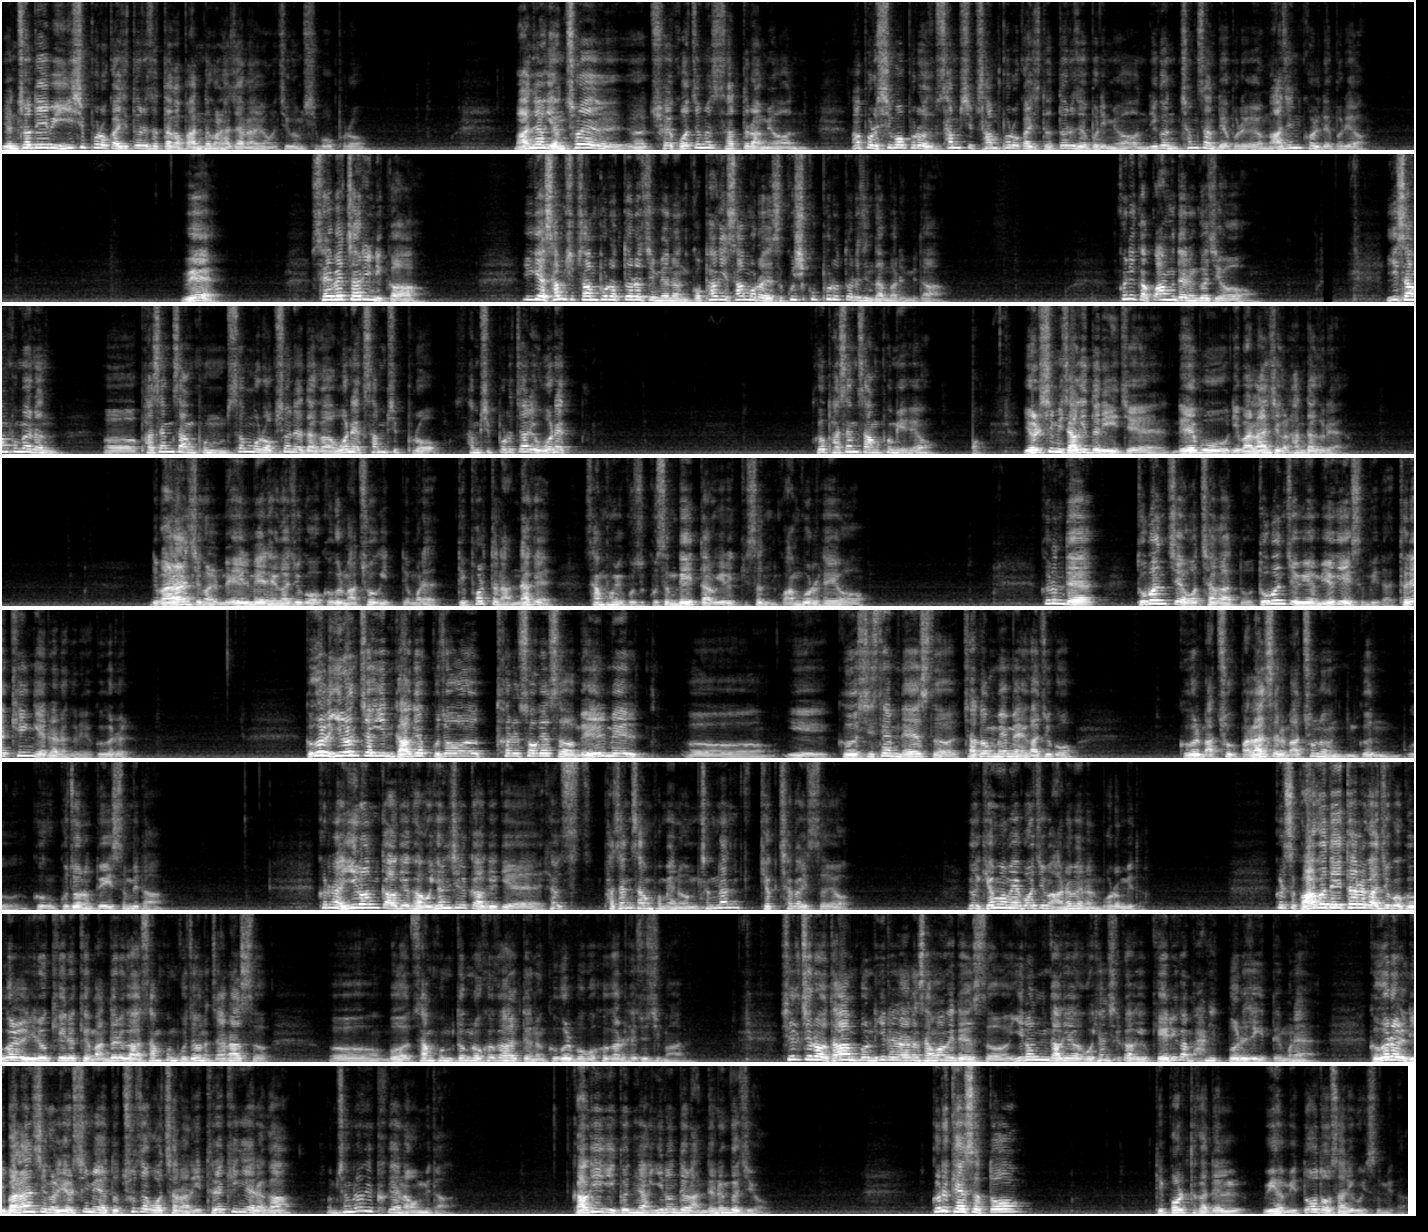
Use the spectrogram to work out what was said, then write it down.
연초 대비 20%까지 떨어졌다가 반등을 하잖아요. 지금 15%. 만약 연초에 어, 최고점에서 샀더라면 앞으로 15% 33%까지 더 떨어져 버리면 이건 청산돼 버려요. 마진콜 돼 버려. 왜? 3배짜리니까 이게 33% 떨어지면은 곱하기 3으로 해서 99% 떨어진단 말입니다. 그러니까 꽝 되는 거죠. 이 상품에는 어, 파생 상품 선물 옵션에다가 원액 30% 30%짜리 원액 그 파생 상품이에요. 열심히 자기들이 이제 내부 리발란싱을 한다 그래. 리발란싱을 매일매일 해가지고 그걸 맞추기 때문에 디폴트는 안 나게 상품이 구- 구성되어 있다고 이렇게 선 광고를 해요. 그런데 두 번째 오차가 또 두 번째 위험이 여기에 있습니다. 트래킹 에러라 그래요. 그거를. 그걸 이론적인 가격 구조 틀 속에서 매일매일 어, 이, 그 시스템 내에서 자동 매매해가지고 그걸 맞추, 밸런스를 맞추는 건, 그, 그 구조는 돼 있습니다. 그러나 이론 가격하고 현실 가격에 현- 파생 상품에는 엄청난 격차가 있어요. 이건 경험해보지 않으면 모릅니다. 그래서 과거 데이터를 가지고 그걸 이렇게 이렇게 만들어가 상품 구조는 짜놨어. 어, 뭐 상품 등록 허가할 때는 그걸 보고 허가를 해주지만 실제로 다음번 일어나는 상황에 대해서 이런 가격하고 현실 가격 괴리가 많이 벌어지기 때문에 그거를 리바란싱을 열심히 해도 추적 오차라는 이 트래킹 에러가 엄청나게 크게 나옵니다. 가격이 그냥 이론대로 안 되는 거지요. 그렇게 해서 또 디폴트가 될 위험이 또 도사리고 있습니다.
